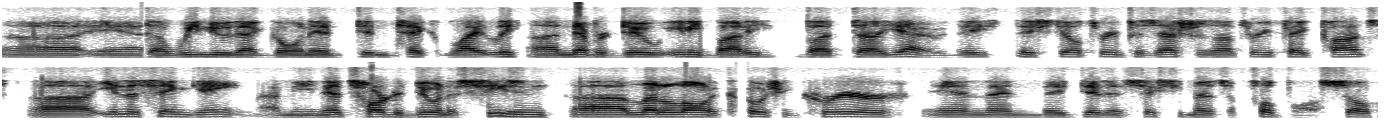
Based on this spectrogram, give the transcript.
uh, and we knew that going in. Didn't take them lightly. Never do anybody, but yeah, they they steal three possessions on three fake punts in the same game. I mean, it's hard to do in a season, let alone a coaching career, and then they did in 60 minutes of football. So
